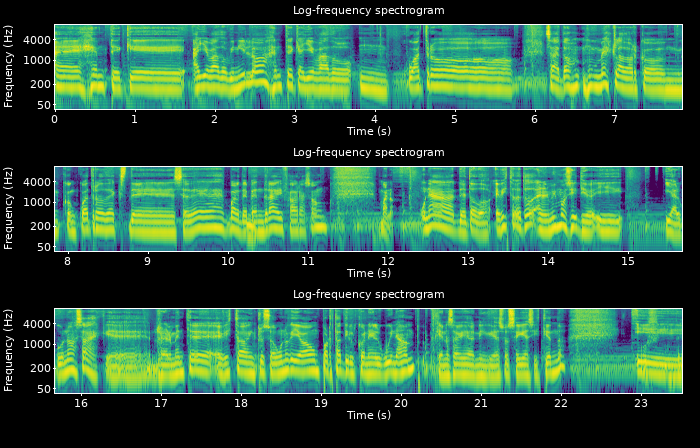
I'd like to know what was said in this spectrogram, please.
eh, gente que ha llevado vinilos, gente que ha llevado cuatro, o sea, dos, mezclador con, con, cuatro decks de CD, bueno, de pendrive ahora son. Bueno, una de todo. He visto de todo en el mismo sitio y, y algunos, ¿sabes? Que realmente he visto incluso uno que llevaba un portátil con el Winamp, que no sabía ni que eso seguía existiendo. Y,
